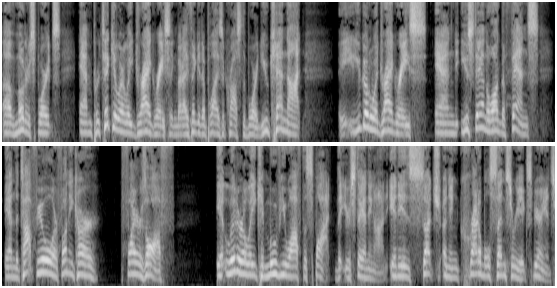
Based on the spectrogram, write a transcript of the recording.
of motorsports and particularly drag racing, but I think it applies across the board. You cannot, you go to a drag race and you stand along the fence and the top fuel or funny car fires off. It literally can move you off the spot that you're standing on. It is such an incredible sensory experience.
